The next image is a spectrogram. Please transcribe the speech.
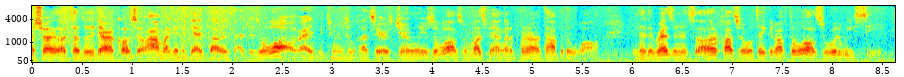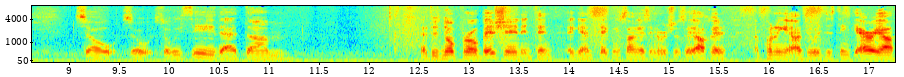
So how am I going to get it to the other side? There's a wall, right? Between two chatzors, generally there's a wall. So it must be I'm going to put it on top of the wall, and then the residents of the other chatzor will take it off the wall. So what do we see? So so so we see that. Um, that there's no prohibition intent against taking something as in Rosh and putting it onto a distinct area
